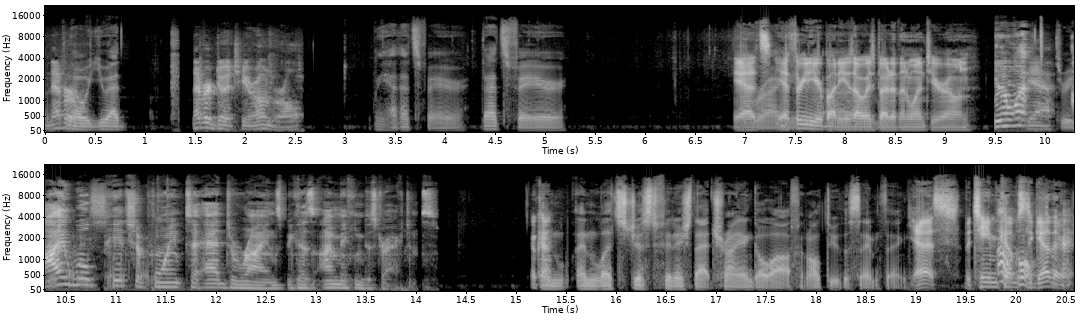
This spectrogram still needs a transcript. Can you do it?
never. No, you add. never do it to your own roll. Yeah, that's fair. That's fair. Yeah, it's yeah. Right, Three to your buddy is always um, better than one to your own. You know what? Yeah. Three to I five will is so pitch a much better. point to add to Ryan's because I'm making distractions. Okay. And and let's just finish that triangle off, and I'll do the same thing. Yes, the team Oh, comes cool. together. Okay.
